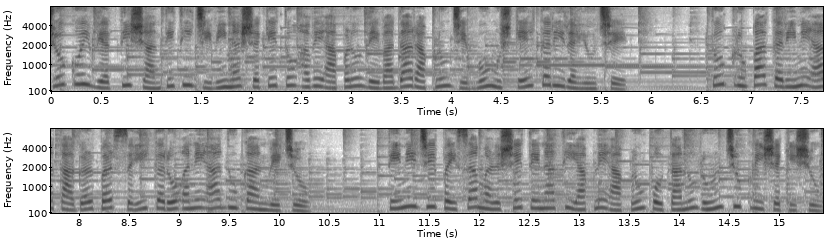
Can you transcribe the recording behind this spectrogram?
જો કોઈ વ્યક્તિ શાંતિથી જીવી ન શકે તો હવે આપણો દેવાદાર આપણું જીવવું મુશ્કેલ કરી રહ્યું છે. તો કૃપા કરીને આ કાગળ પર સહી કરો અને આ દુકાન વેચો. તેને જે પૈસા મળશે તેનાથી આપણે આપણું પોતાનું ઋણ ચૂકવી શકીશું.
